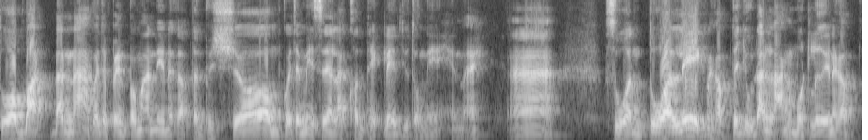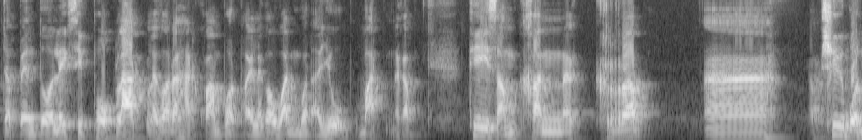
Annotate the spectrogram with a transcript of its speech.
ตัวบัตรด้านหน้าก็จะเป็นประมาณนี้นะครับท่านผู้ชม ก็จะมีสัญลักษณ์ contact lens อยู่ตรงนี้เห็นไหมอ่าส่วนตัวเลขนะครับจะอยู่ด้านหลังหมดเลยนะครับ จะเป็นตัวเลข 16 หลัก แล้วก็รหัสความปลอดภัยแล้วก็วันหมดอายุบัตรนะครับ ที่สำคัญนะครับอ่าชื่อบน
